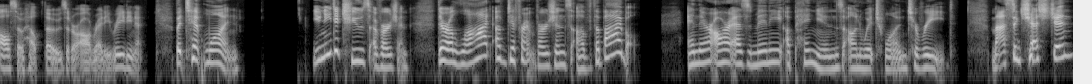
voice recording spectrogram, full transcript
also help those that are already reading it. But tip one, you need to choose a version. There are a lot of different versions of the Bible and there are as many opinions on which one to read. My suggestion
